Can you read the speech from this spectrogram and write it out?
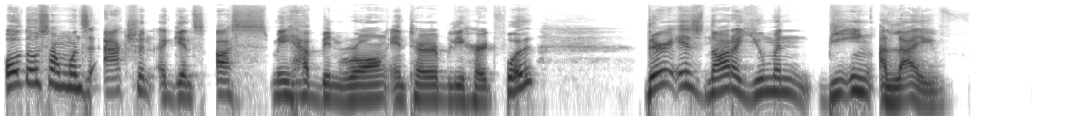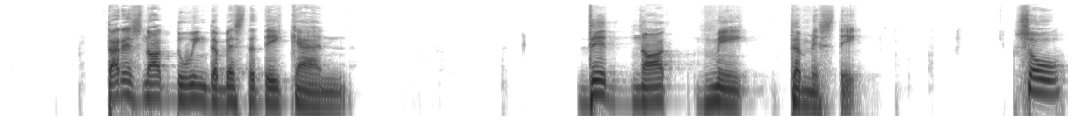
Although someone's action against us may have been wrong and terribly hurtful, there is not a human being alive that is not doing the best that they can, did not make the mistake. So,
